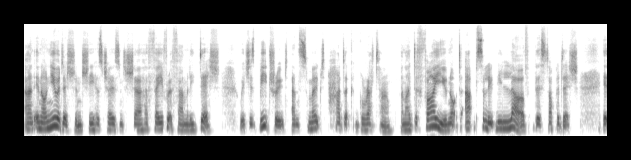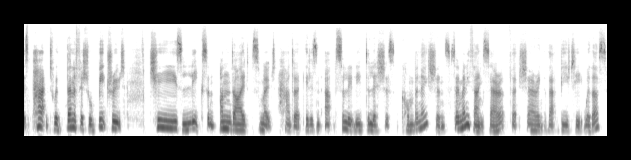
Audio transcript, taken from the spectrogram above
And in our new edition, she has chosen to share her favourite family dish, which is beetroot and smoked haddock gratin. And I defy you not to absolutely love this supper dish. It's packed with beneficial beetroot, cheese, leeks, and undyed smoked haddock. It is an absolutely delicious combination. So many thanks, Sarah, for sharing that beauty with us.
